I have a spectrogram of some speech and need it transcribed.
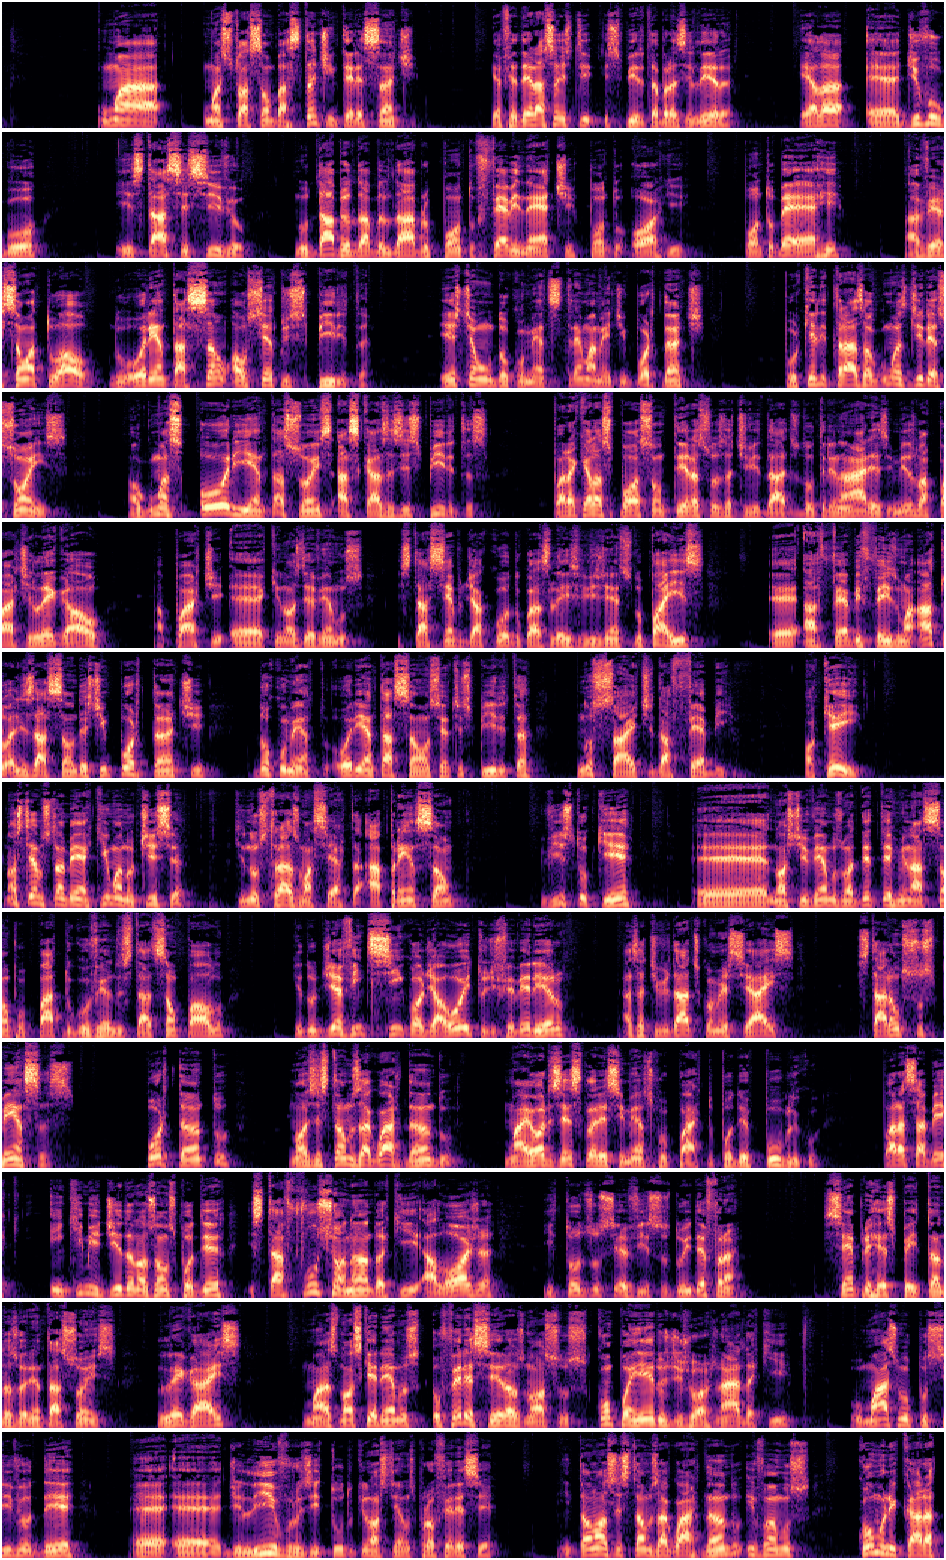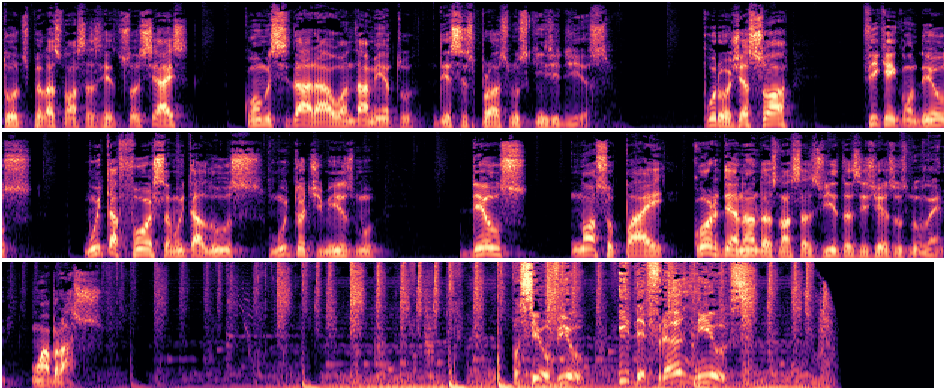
uma, uma situação bastante interessante que a Federação Espírita Brasileira ela é, divulgou e está acessível no www.febnet.org.br a versão atual do Orientação ao Centro Espírita. Este é um documento extremamente importante porque ele traz algumas direções, algumas orientações às casas espíritas para que elas possam ter as suas atividades doutrinárias e mesmo a parte legal, a parte é, que nós devemos estar sempre de acordo com as leis vigentes do país, é, a FEB fez uma atualização deste importante documento, Orientação ao Centro Espírita, no site da FEB. Ok? Nós temos também aqui uma notícia que nos traz uma certa apreensão, visto que é, nós tivemos uma determinação por parte do governo do Estado de São Paulo que do dia 25 ao dia 8 de fevereiro, as atividades comerciais estarão suspensas. Portanto, nós estamos aguardando maiores esclarecimentos por parte do poder público para saber em que medida nós vamos poder estar funcionando aqui a loja e todos os serviços do Idefran. Sempre respeitando as orientações legais, mas nós queremos oferecer aos nossos companheiros de jornada aqui o máximo possível de é, é, de livros e tudo que nós temos para oferecer. Então nós estamos aguardando e vamos comunicar a todos pelas nossas redes sociais como se dará o andamento desses próximos 15 dias. Por hoje é só. Fiquem com Deus. Muita força, muita luz, muito otimismo. Deus, nosso Pai, coordenando as nossas vidas e Jesus no leme. Um abraço. Você ouviu Idefran News.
